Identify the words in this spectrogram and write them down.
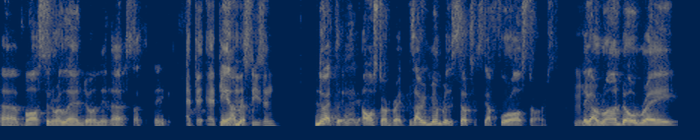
uh, Boston, Orlando, and then us. I think. At the at the Yeah, end of the season. No, at the All Star break, because I remember the Celtics got four All Stars. Mm-hmm. They got Rondo, Ray,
